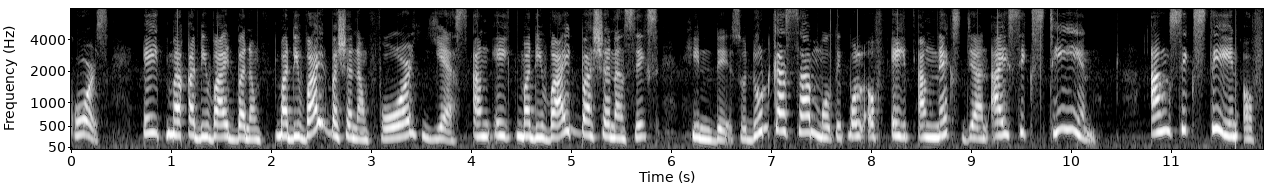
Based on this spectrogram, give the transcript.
course. 8, maka-divide ba, ng, ma-divide ba siya ng 4? Yes. Ang 8, ma-divide ba siya ng 6? Hindi. So, dun ka sa multiple of 8. Ang next dyan ay 16. Ang 16, of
